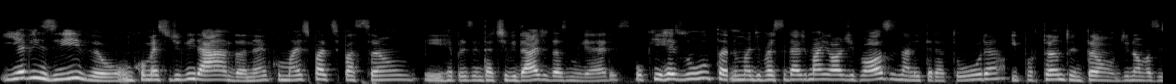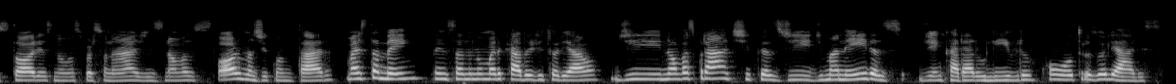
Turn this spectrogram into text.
E é visível um começo de virada, né? Com mais participação e representatividade das mulheres, o que resulta numa diversidade maior de vozes na literatura e, portanto, então, de novas histórias, novos personagens, novas formas de contar, mas também pensando no mercado editorial de novas práticas, de, de maneiras de encarar o livro com outros olhares.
